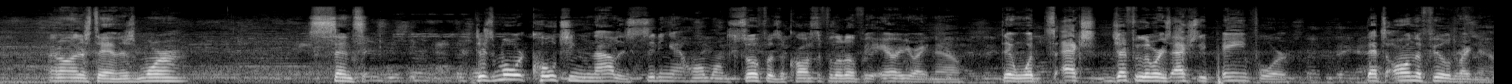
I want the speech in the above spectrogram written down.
I don't understand. There's more sense there's more coaching knowledge sitting at home on sofas across the Philadelphia area right now than what's actually Jeffrey Lurie is actually paying for. That's on the field right now.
